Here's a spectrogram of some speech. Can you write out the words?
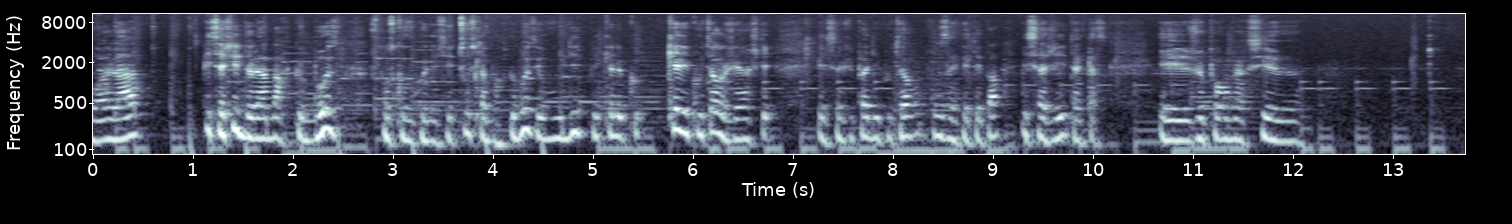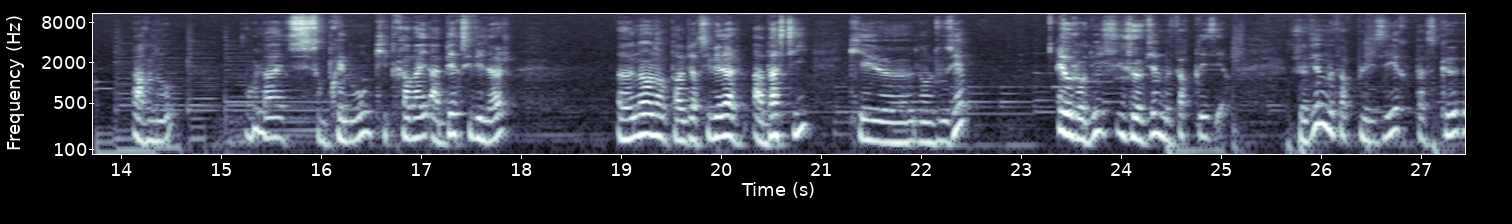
Voilà. Il s'agit de la marque Bose. Que vous connaissez tous la marque Bose et vous vous dites mais quel, quel écouteur j'ai acheté? il ne s'agit pas d'écouteur, vous inquiétez pas, il s'agit d'un casque. Et je peux remercier euh, Arnaud, voilà, c'est son prénom, qui travaille à Bercy Village. Euh, non, non, pas à Bercy Village, à Bastille, qui est euh, dans le 12e. Et aujourd'hui, je viens de me faire plaisir. Je viens de me faire plaisir parce que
